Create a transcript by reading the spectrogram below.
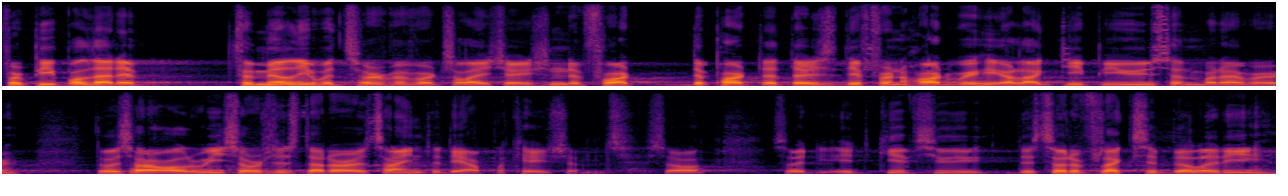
for people that are familiar with server virtualization, the part, the part that there's different hardware here, like GPUs and whatever, those are all resources that are assigned to the applications. So, so it, it gives you the sort of flexibility,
